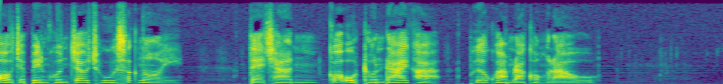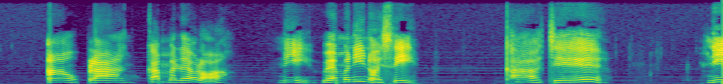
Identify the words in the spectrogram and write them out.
ออกจะเป็นคนเจ้าชู้สักหน่อย แต่ฉันก็อดทนได้ค่ะ เพื่อความรักของเรา อ้าวปลางกลับมาแล้วเหรอ นี่ แวะมานี่หน่อยสิ ค่ะเจ๊ นี่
